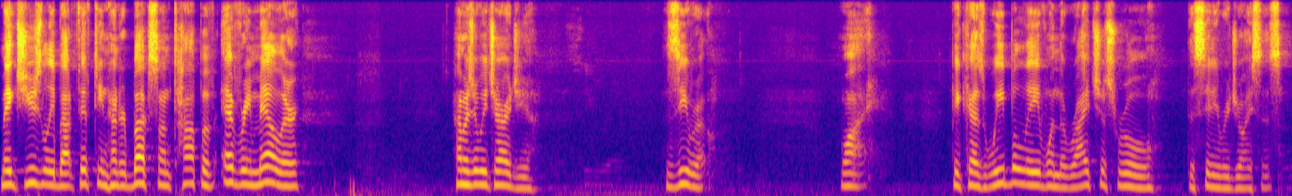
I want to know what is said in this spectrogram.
makes usually about 1500 bucks on top of every mailer. How much do we charge you? Zero. Zero. Why? Because we believe when the righteous rule, the city rejoices.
